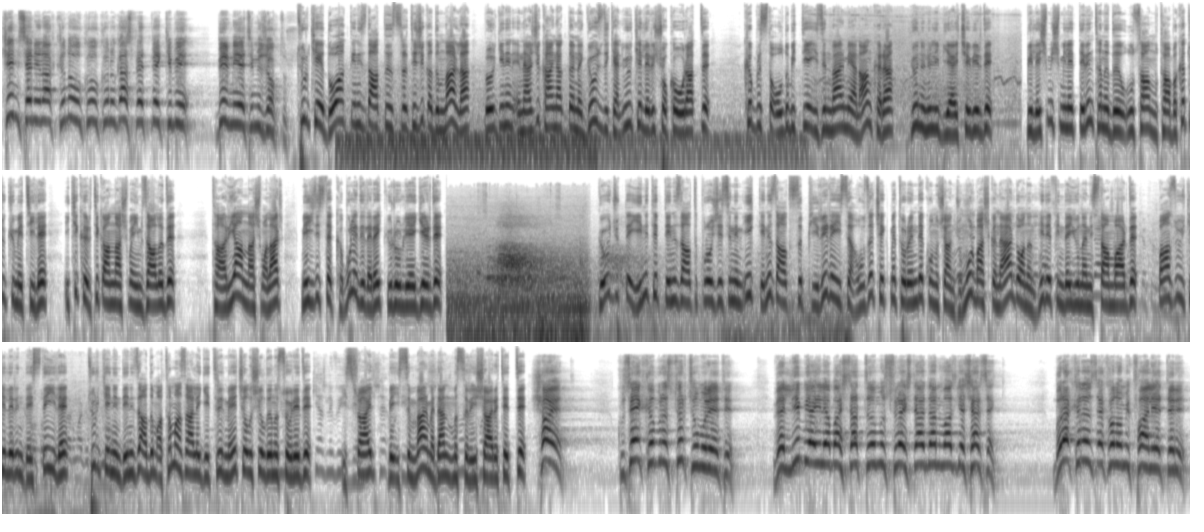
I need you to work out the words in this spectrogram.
kimsenin hakkını hukukunu gasp etmek gibi bir niyetimiz yoktur. Türkiye Doğu Akdeniz'de attığı stratejik adımlarla bölgenin enerji kaynaklarına göz diken ülkeleri şoka uğrattı. Kıbrıs'ta oldu bittiye izin vermeyen Ankara yönünü Libya'ya çevirdi. Birleşmiş Milletler'in tanıdığı ulusal mutabakat hükümetiyle iki kritik anlaşma imzaladı. Tarihi anlaşmalar mecliste kabul edilerek yürürlüğe girdi. Gölcük'te yeni tip denizaltı projesinin ilk denizaltısı Piri Reis'i havuza çekme töreninde konuşan Cumhurbaşkanı Erdoğan'ın hedefinde Yunanistan vardı. Bazı ülkelerin desteğiyle Türkiye'nin denize adım atamaz hale getirilmeye çalışıldığını söyledi. İsrail ve isim vermeden Mısır'ı işaret etti. Şayet Kuzey Kıbrıs Türk Cumhuriyeti ve Libya ile başlattığımız süreçlerden vazgeçersek, bırakınız ekonomik faaliyetleri,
